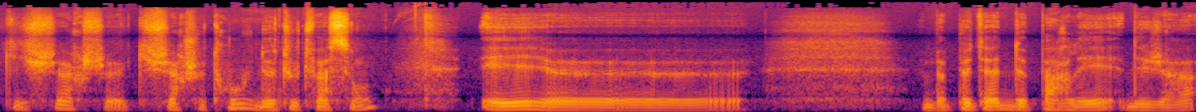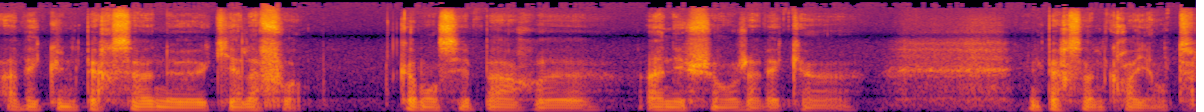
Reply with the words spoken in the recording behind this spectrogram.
qui cherche, qui cherche trouve de toute façon. Et. Euh, bah, peut-être de parler déjà avec une personne qui a la foi. Commencer par un échange avec une personne croyante.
